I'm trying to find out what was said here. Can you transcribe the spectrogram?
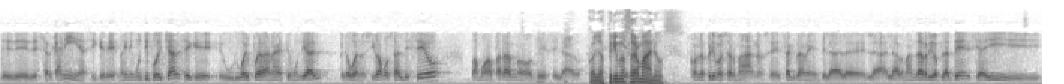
de, de- de cercanía, si querés. No hay ningún tipo de chance que Uruguay pueda ganar este mundial, pero bueno, si vamos al deseo, vamos a pararnos de ese lado. Con los primos hermanos. Con los primos hermanos, exactamente, la, la, la, la hermandad rioplatense ahí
